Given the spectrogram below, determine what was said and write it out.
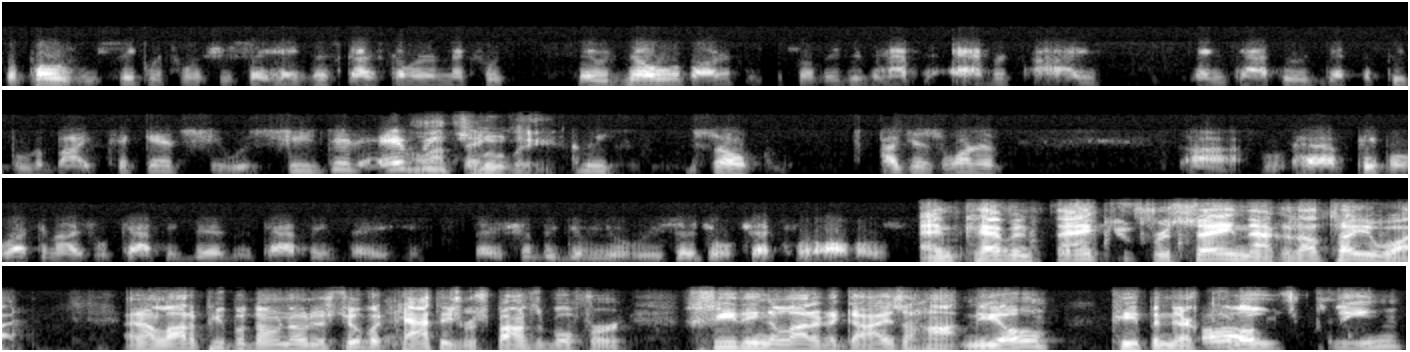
supposedly secrets where she'd say, "Hey, this guy's coming in next week." They would know about it, so they didn't have to advertise. And Kathy would get the people to buy tickets. She was, she did Oh, everything. absolutely. I mean, so I just want to uh, have people recognize what Kathy did, and Kathy, they they should be giving you a residual check for all those. And Kevin, thank you for saying that because I'll tell you what, and a lot of people don't know this too, but Kathy's responsible for feeding a lot of the guys a hot meal, keeping their Oh. clothes clean,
